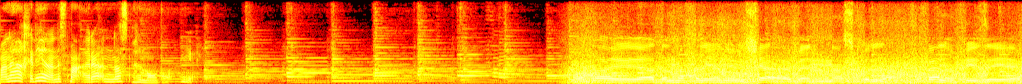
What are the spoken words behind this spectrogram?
معناها خلينا نسمع آراء الناس بهالموضوع. يلا. والله هذا المثل يعني شائع بين الناس كلها. وفعلا في زي هيك.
